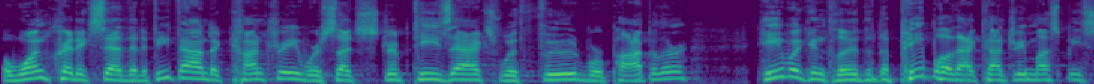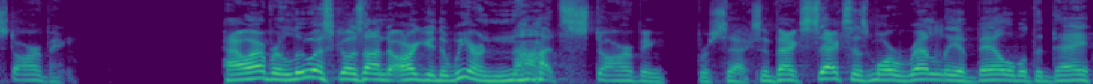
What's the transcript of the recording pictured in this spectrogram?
Well, one critic said that if he found a country where such striptease acts with food were popular, he would conclude that the people of that country must be starving. However, Lewis goes on to argue that we are not starving for sex. In fact, sex is more readily available today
